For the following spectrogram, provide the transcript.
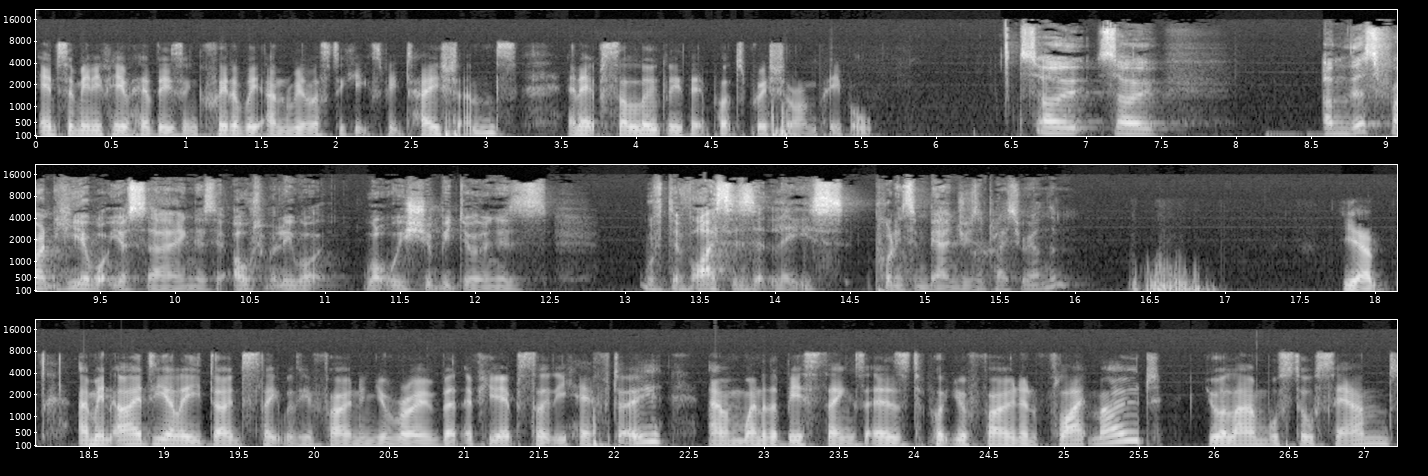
And so many people have these incredibly unrealistic expectations, and absolutely that puts pressure on people. So so on this front here, what you're saying is that ultimately what what we should be doing is with devices at least, putting some boundaries in place around them? Yeah, I mean, ideally, don't sleep with your phone in your room, but if you absolutely have to, um, one of the best things is to put your phone in flight mode. Your alarm will still sound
